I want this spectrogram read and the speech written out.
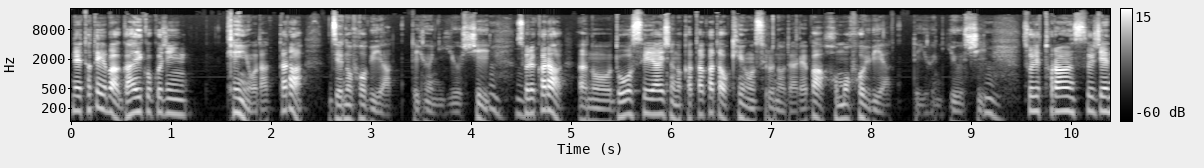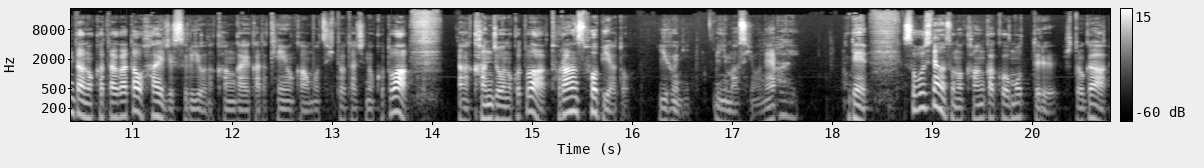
はい、で例えば外国人嫌悪だったらゼノフォビアっていうふうに言うし、うんうん、それからあの同性愛者の方々を嫌悪するのであればホモフォビアっていうふうに言うし、うん、それでトランスジェンダーの方々を排除するような考え方嫌悪感を持つ人たちのことはあ感情のことはトランスフォビアというふうに言いますよね。はいでそうしたようなその感覚を持ってる人が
